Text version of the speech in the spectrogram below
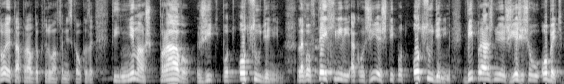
To je tá pravda, ktorú vám chcem dneska ukázať. Ty nemáš právo žiť pod odsúdením, lebo v tej chvíli, ako žiješ ty pod odsúdením, vyprážňuješ Ježišovú obeď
